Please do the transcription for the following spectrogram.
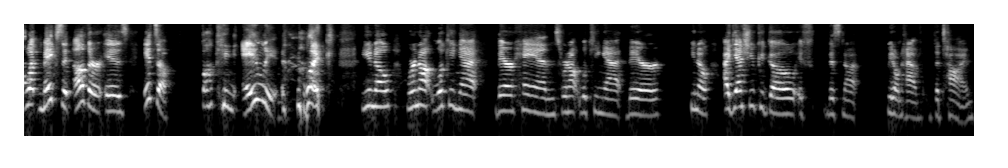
what makes it other is it's a fucking alien. like, you know, we're not looking at their hands, we're not looking at their, you know, I guess you could go if this not we don't have the time,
